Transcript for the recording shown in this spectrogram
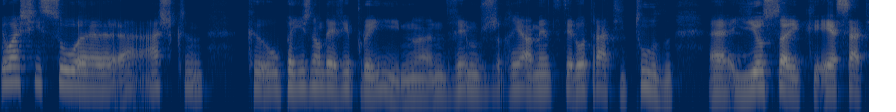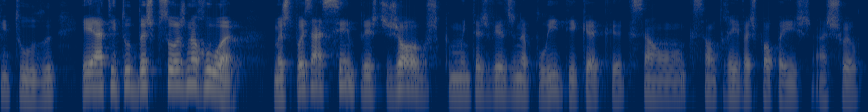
Eu acho isso, uh, acho que, que o país não deve ir por aí, devemos realmente ter outra atitude. Uh, e eu sei que essa atitude é a atitude das pessoas na rua. Mas depois há sempre estes jogos que muitas vezes na política que, que são, que são terríveis para o país, acho eu.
